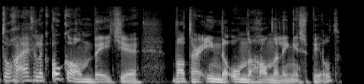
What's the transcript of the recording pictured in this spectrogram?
toch eigenlijk ook al een beetje wat er in de onderhandelingen speelt?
